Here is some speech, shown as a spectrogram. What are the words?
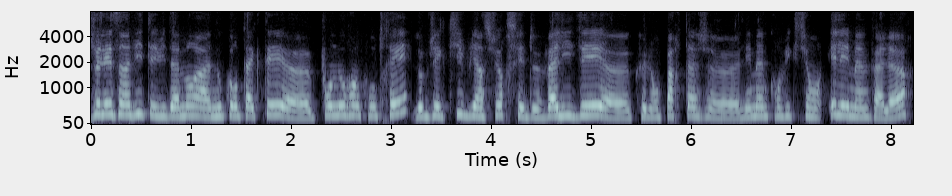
Je les invite évidemment à nous contacter euh, pour nous rencontrer. L'objectif, bien sûr, c'est de valider que l'on partage les mêmes convictions et les mêmes valeurs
